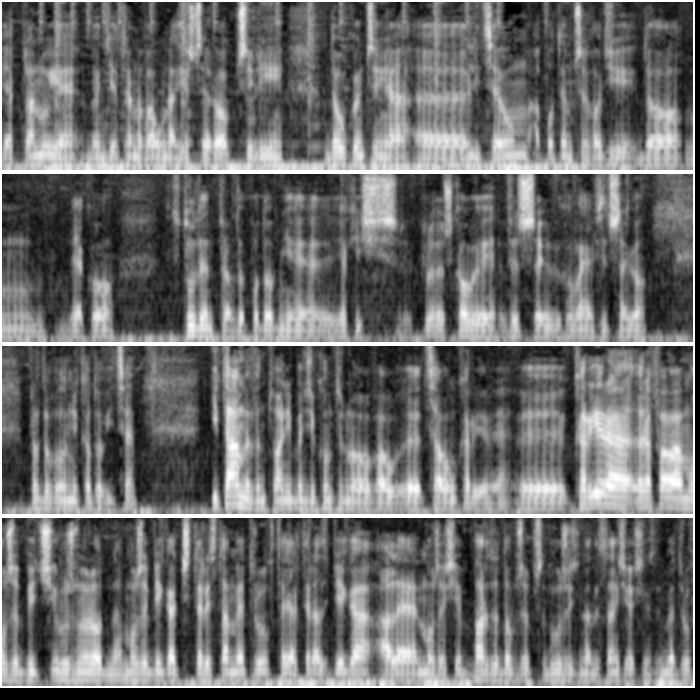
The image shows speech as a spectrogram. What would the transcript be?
jak planuje będzie trenował u nas jeszcze rok, czyli do ukończenia e, liceum, a potem przechodzi do mm, jako student prawdopodobnie jakiejś szkoły wyższej wychowania fizycznego, prawdopodobnie Katowice. I tam ewentualnie będzie kontynuował e, całą karierę. E, Kariera Rafała może być różnorodna. Może biegać 400 metrów, tak jak teraz biega, ale może się bardzo dobrze przedłużyć na dystansie 800 metrów,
